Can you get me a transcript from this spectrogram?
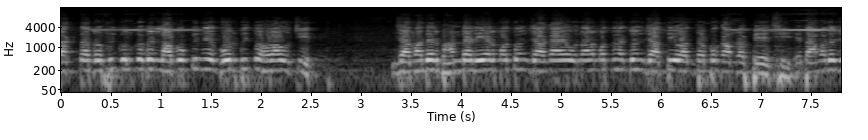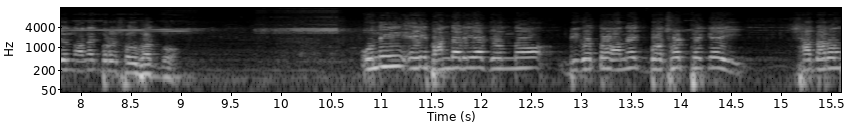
ডাক্তার রফিকুল কবির লাবুকে নিয়ে গর্বিত হওয়া উচিত। যে আমাদের ভান্ডারিয়ার মতন জায়গায় ওনার মতন একজন জাতীয় অধ্যাপক আমরা পেয়েছি। এটা আমাদের জন্য অনেক বড় সৌভাগ্য। উনি এই ভান্ডারিয়ার জন্য বিগত অনেক বছর থেকেই সাধারণ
